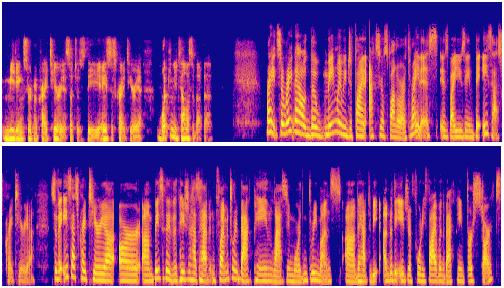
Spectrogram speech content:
meeting certain criteria, such as the ASAS criteria. What can you tell us about that? Right. So right now, the main way we define axial spondyloarthritis is by using the ASAS criteria. So the ASAS criteria are um, basically the patient has to have inflammatory back pain lasting more than three months. Uh, they have to be under the age of 45 when the back pain first starts.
